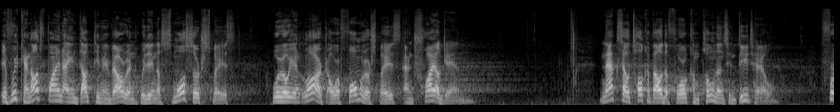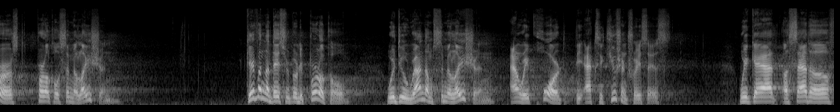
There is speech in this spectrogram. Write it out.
If we cannot find an inductive invariant within a small search space, we will enlarge our formular space and try again. Next, I'll talk about the four components in detail. First, protocol simulation. Given a distributed protocol, we do random simulation and record the execution traces. We get a set of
